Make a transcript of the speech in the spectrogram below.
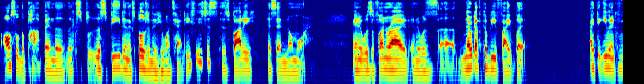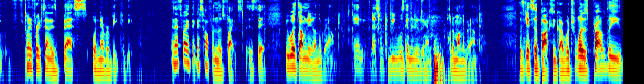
also the pop and the the, the speed and explosion that he once had. He's he's just his body has said no more, and it was a fun ride, and it was uh, never got the Khabib fight, but I think even Tony Ferguson at his best would never beat Khabib. And that's what I think I saw from those fights is that he was dominated on the ground. And that's what Khabib was going to do to him put him on the ground. Let's get to the boxing card, which was probably,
